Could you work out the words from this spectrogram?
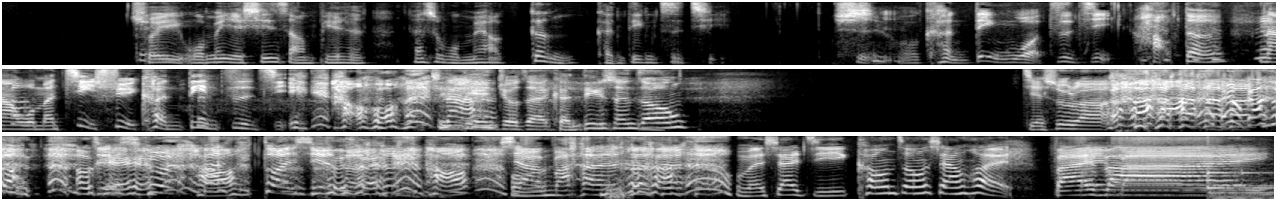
所以我们也欣赏别人，但是我们要更肯定自己。是我肯定我自己。好的，那我们继续肯定自己。好，今天就在肯定声中结束了。OK，好，断线了。好，下班。我们下一集空中相会，拜拜。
